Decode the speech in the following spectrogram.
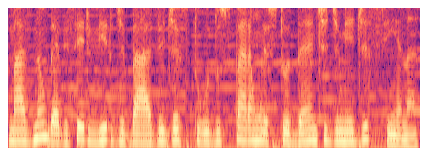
mas não deve servir de base de estudos para um estudante de medicina.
